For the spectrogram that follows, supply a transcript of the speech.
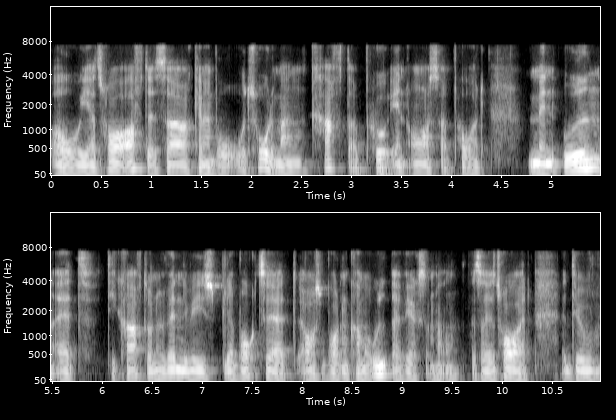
Og jeg tror ofte, så kan man bruge utrolig mange kræfter på en årsrapport, men uden at de kræfter nødvendigvis bliver brugt til, at årsrapporten kommer ud af virksomheden. Altså jeg tror, at, at det er jo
